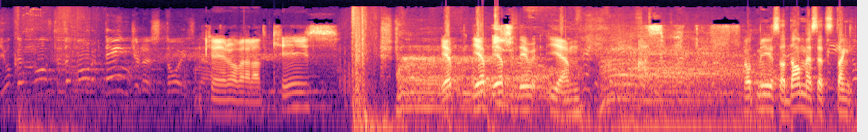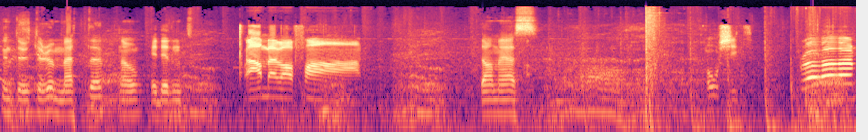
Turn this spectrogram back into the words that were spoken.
You can move to the more dangerous toys now. Okej, då har vi alla keys. Yep, yep, yep, det är igen. Alltså, Låt mig gissa, Dameset stank inte ut ur rummet. No, he didn't. ja men vad fan. Dumbass. Oh shit. Run!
